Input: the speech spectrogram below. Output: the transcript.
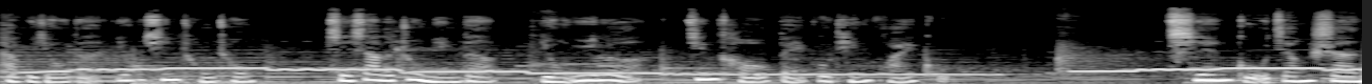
他不由得忧心忡忡，写下了著名的《永遇乐·京口北固亭怀古》：千古江山。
